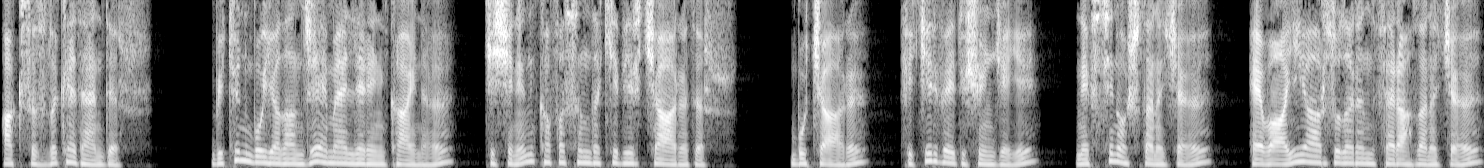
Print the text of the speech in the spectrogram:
haksızlık edendir. Bütün bu yalancı emellerin kaynağı kişinin kafasındaki bir çağrıdır. Bu çağrı fikir ve düşünceyi nefsin hoşlanacağı, hevai arzuların ferahlanacağı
